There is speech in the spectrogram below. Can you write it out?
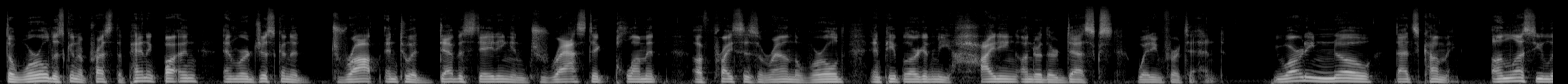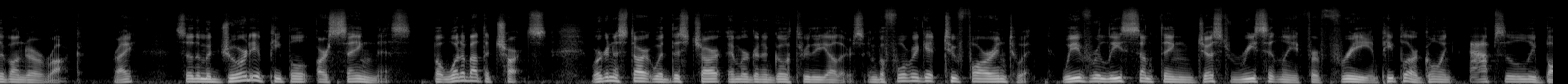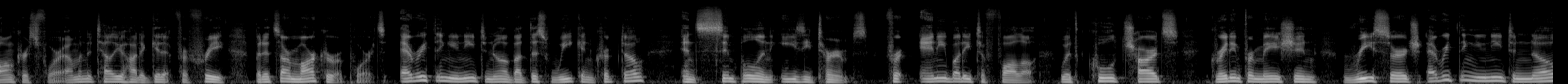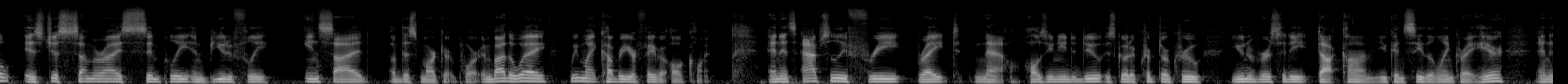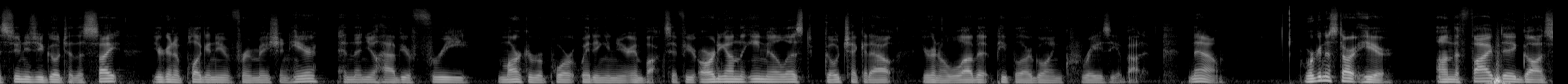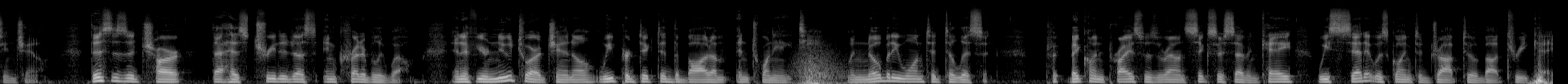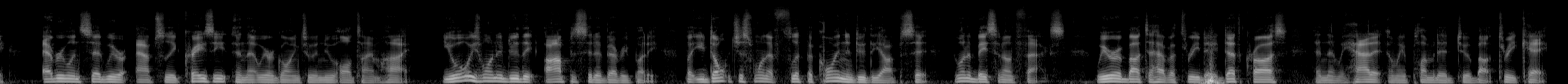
the world is going to press the panic button and we're just going to drop into a devastating and drastic plummet of prices around the world, and people are going to be hiding under their desks waiting for it to end. You already know that's coming, unless you live under a rock, right? So the majority of people are saying this. But what about the charts? We're going to start with this chart and we're going to go through the others. And before we get too far into it, We've released something just recently for free, and people are going absolutely bonkers for it. I'm going to tell you how to get it for free, but it's our market reports. Everything you need to know about this week in crypto in simple and easy terms for anybody to follow with cool charts, great information, research. Everything you need to know is just summarized simply and beautifully inside of this market report. And by the way, we might cover your favorite altcoin and it's absolutely free right now. All you need to do is go to cryptocrewuniversity.com. You can see the link right here. And as soon as you go to the site, you're going to plug in your information here, and then you'll have your free market report waiting in your inbox. If you're already on the email list, go check it out. You're going to love it. People are going crazy about it. Now, we're going to start here on the five day Gaussian channel. This is a chart that has treated us incredibly well. And if you're new to our channel, we predicted the bottom in 2018 when nobody wanted to listen. Bitcoin price was around 6 or 7K. We said it was going to drop to about 3K. Everyone said we were absolutely crazy and that we were going to a new all time high. You always want to do the opposite of everybody, but you don't just want to flip a coin and do the opposite. You want to base it on facts. We were about to have a three day death cross, and then we had it and we plummeted to about 3K.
